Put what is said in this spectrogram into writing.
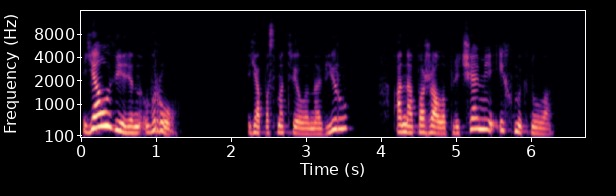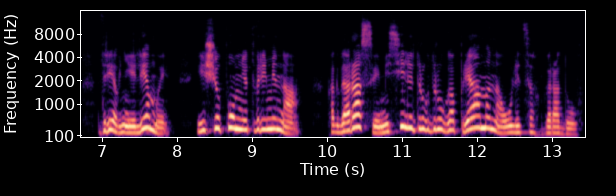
Я уверен в Ро. Я посмотрела на Виру, она пожала плечами и хмыкнула. Древние лемы еще помнят времена, когда расы месили друг друга прямо на улицах городов.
